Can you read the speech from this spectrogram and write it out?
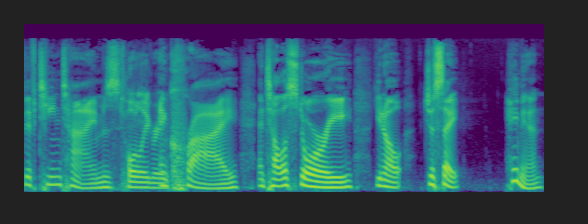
15 times Totally agree. and cry and tell a story you know just say hey man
